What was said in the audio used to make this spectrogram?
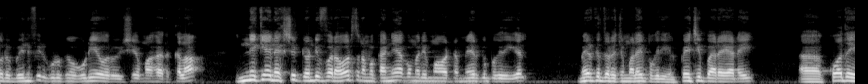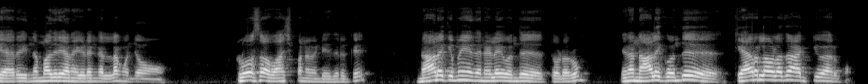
ஒரு பெனிஃபிட் கொடுக்கக்கூடிய ஒரு விஷயமாக இருக்கலாம். இன்றைக்கே நெக்ஸ்ட் டுவெண்ட்டி ஃபோர் ஹவர்ஸ் நம்ம கன்னியாகுமரி மாவட்டம் மேற்கு பகுதிகள் மேற்கு தொடர்ச்சி மலைப்பகுதிகள் பேச்சிப்பாறை அணை கோதையாறு இந்த மாதிரியான இடங்கள்லாம் கொஞ்சம் க்ளோஸாக வாட்ச் பண்ண வேண்டியது இருக்குது நாளைக்குமே இந்த நிலை வந்து தொடரும். ஏன்னா நாளைக்கு வந்து கேரளாவில் தான் ஆக்டிவாக இருக்கும்.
